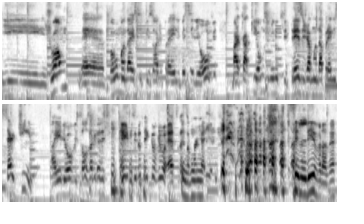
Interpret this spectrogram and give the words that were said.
E João, é, vamos mandar esse episódio para ele ver se ele ouve, marcar aqui 11 minutos e 13 e já mandar para ele certinho. Aí ele ouve só os agradecimentos e não tem que ouvir o resto dessa porcaria. Se livra, né?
